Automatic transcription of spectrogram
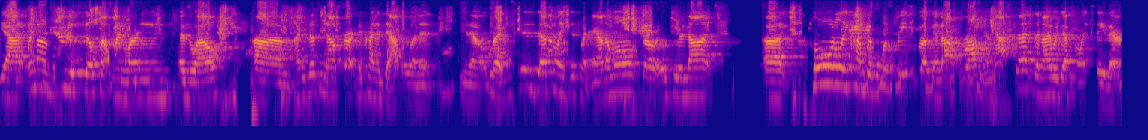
Yeah, Instagram is still something I'm learning as well. Um, I'm just now starting to kind of dabble in it, you know. But yeah. it is definitely a different animal. So if you're not uh, totally comfortable with Facebook and not rocking that then I would definitely stay there.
